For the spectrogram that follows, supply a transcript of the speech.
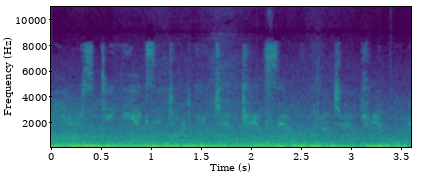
meters, take the exit toward Crowchild Trail South, Crowchild Trail North.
